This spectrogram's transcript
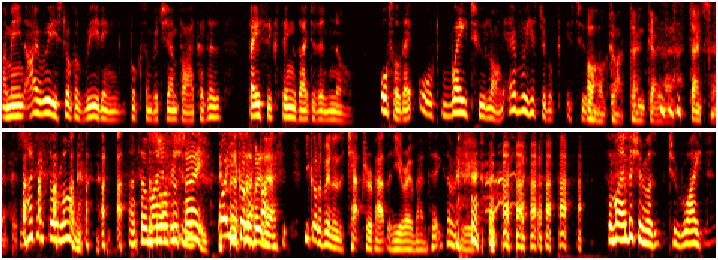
I mean, I really struggled reading books on British Empire because there's basic things I didn't know. Also, they're all way too long. Every history book is too long. Oh God, don't go there. don't say this. Why are they so long? And so There's my a lot to say. Is, well, you've got to put in a you've got to put in a chapter about the new romantics, haven't you? so my ambition was to write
